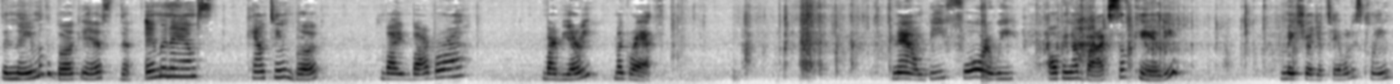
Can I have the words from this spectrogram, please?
The name of the book is The M&M's Counting Book by Barbara Barbieri McGrath. Now, before we open our box of candy, make sure your table is clean.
